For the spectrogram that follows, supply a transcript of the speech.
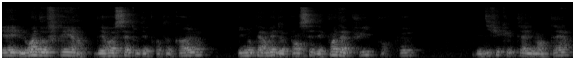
Et loin d'offrir des recettes ou des protocoles, il nous permet de penser des points d'appui pour que les difficultés alimentaires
